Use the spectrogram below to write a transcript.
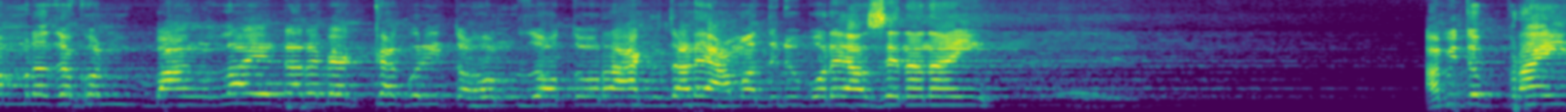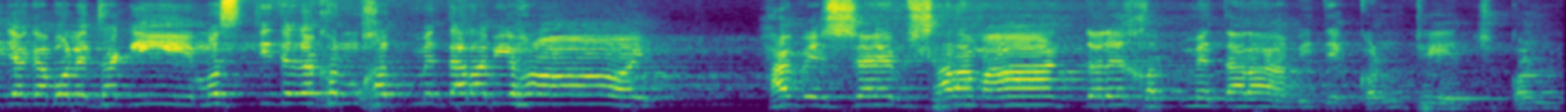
আমরা যখন বাংলা এটার ব্যাখ্যা করি, তখন যত রাগ জাড়ে আমাদের উপরে আসে না নাই। আমি তো প্রায় জায়গা বলে থাকি, মসজিদে যখন খতমে তারাবি হয়, হাফেজ সাহেব সারা মাঠ ধরে খতমে তারাবিতে কণ্ঠে, কণ্ঠ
